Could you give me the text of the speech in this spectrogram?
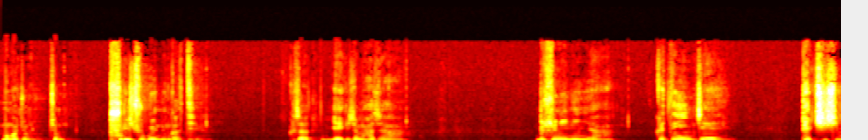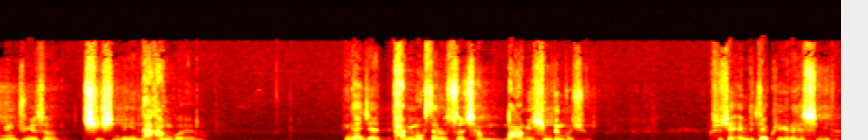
뭔가 좀, 좀 풀이 주고 있는 것 같아요. 그래서 얘기 좀 하자. 무슨 일이냐. 그랬더니 이제 170명 중에서 70명이 나간 거예요. 그러니까 이제 담임 목사로서 참 마음이 힘든 거죠. 그래서 제가 MB 때 그 얘기를 했습니다.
